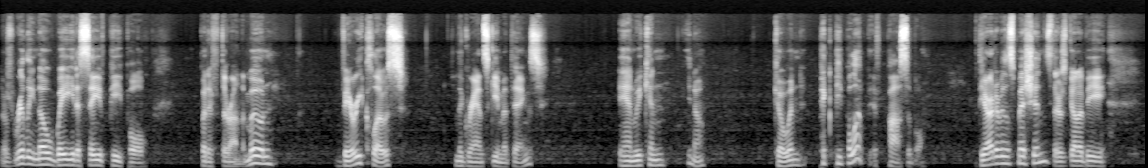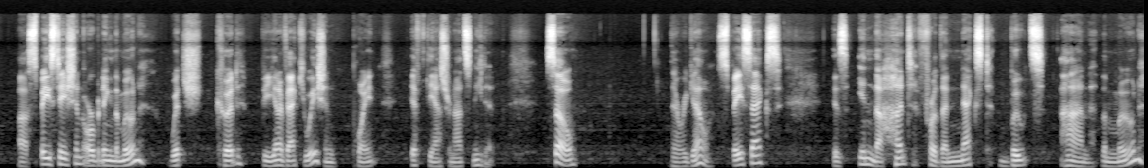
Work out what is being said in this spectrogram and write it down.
there's really no way to save people. But if they're on the moon, very close in the grand scheme of things, and we can, you know, go and pick people up if possible. The Artemis missions, there's going to be a space station orbiting the moon, which could be an evacuation point if the astronauts need it. So there we go. SpaceX is in the hunt for the next boots on the moon.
